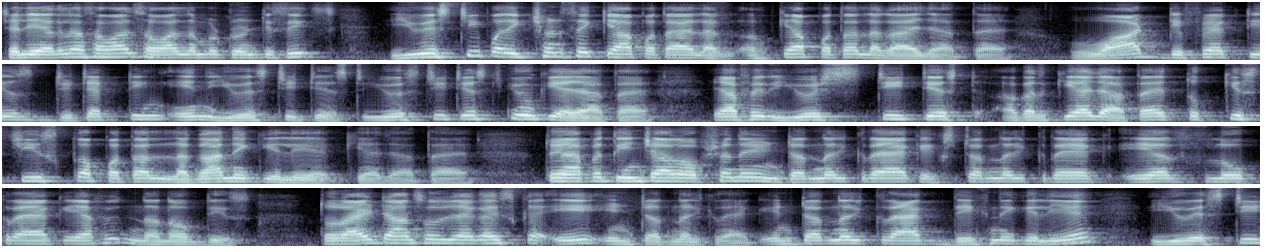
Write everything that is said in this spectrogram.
चलिए अगला सवाल सवाल नंबर ट्वेंटी सिक्स यूएसटी परीक्षण से क्या पता लग, क्या पता लगाया जाता है? What defect is detecting in UST test UST test क्यों किया जाता है? या फिर यूएसटी टेस्ट अगर किया जाता है तो किस चीज़ का पता लगाने के लिए किया जाता है? तो यहाँ पे तीन चार ऑप्शन है internal crack external crack air flow crack या फिर नन ऑफ़ दिस तो राइट आंसर हो जाएगा इसका A internal crack internal crack देखने के लिए यूएसटी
